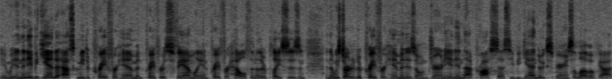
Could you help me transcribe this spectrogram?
and, and, then he began to ask me to pray for him and pray for his family and pray for health and other places. And, and then we started to pray for him in his own journey. And in that process, he began to experience the love of God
